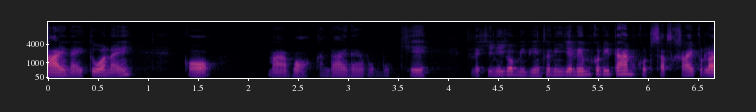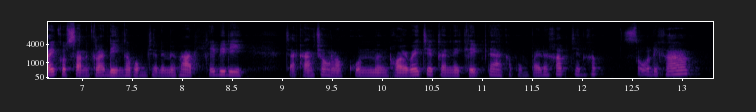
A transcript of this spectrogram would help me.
ลายไหนตัวไหน ก็มาบอกกันได้นะครับผม โอเค และคลิปนี้ก็มีเพียงเท่านี้ อย่าลืมกดติดตาม กด subscribe กดไลค์ กดสั่นกระดิ่งครับผม จะได้ไม่พลาดคลิปดีๆจากทางช่องเราคนเมืองทอยไว้เจอกันในคลิปหน้าครับผมไปแล้วครับ เจนครับ สวัสดีครับ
